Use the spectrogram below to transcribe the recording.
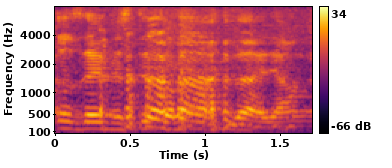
за инвеститора. да, явно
